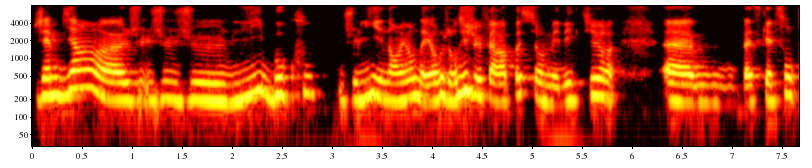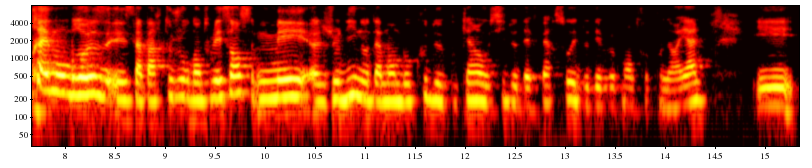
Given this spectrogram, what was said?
j'aime bien, euh, je, lis beaucoup. Je lis énormément. D'ailleurs, aujourd'hui, je vais faire un post sur mes lectures euh, parce qu'elles sont très nombreuses et ça part toujours dans tous les sens. Mais je lis notamment beaucoup de bouquins aussi de dev perso et de développement entrepreneurial. Et,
